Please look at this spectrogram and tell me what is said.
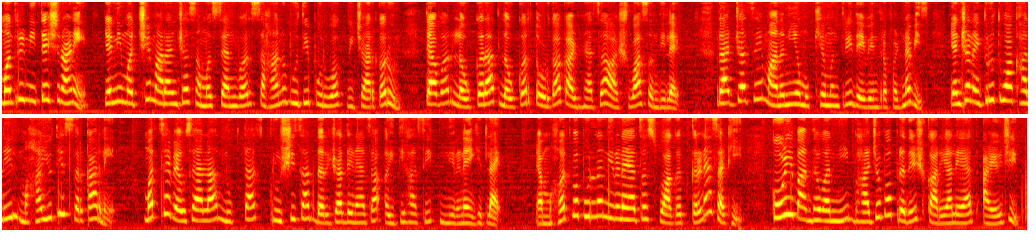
मंत्री नितेश राणे यांनी मच्छीमारांच्या समस्यांवर सहानुभूतीपूर्वक विचार करून त्यावर लवकरात लवकर तोडगा काढण्याचं आश्वासन दिलंय. राज्याचे माननीय मुख्यमंत्री देवेंद्र फडणवीस यांच्या नेतृत्वाखालील महायुती सरकारने मत्स्य व्यवसायाला नुकताच कृषीचा दर्जा देण्याचा ऐतिहासिक निर्णय घेतलाय. या महत्त्वपूर्ण निर्णयाचं स्वागत करण्यासाठी कोळी बांधवांनी भाजप प्रदेश कार्यालयात आयोजित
